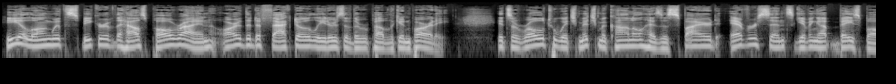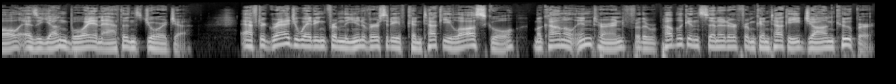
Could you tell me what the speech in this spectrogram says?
he, along with Speaker of the House Paul Ryan, are the de facto leaders of the Republican Party. It's a role to which Mitch McConnell has aspired ever since giving up baseball as a young boy in Athens, Georgia. After graduating from the University of Kentucky Law School, McConnell interned for the Republican Senator from Kentucky, John Cooper,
